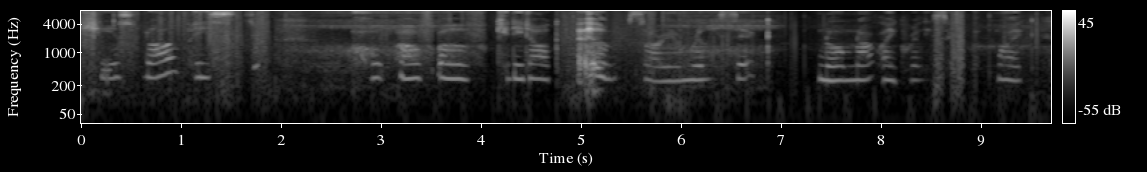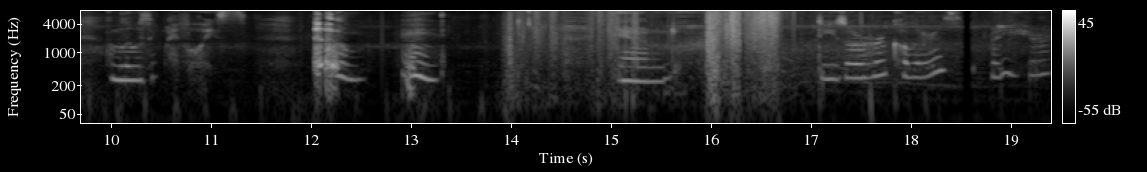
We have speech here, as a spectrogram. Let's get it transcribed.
she is not based off of Kitty Dog. Sorry, I'm really sick. No, I'm not like really sick, but like I'm losing my voice. and these are her colors right here.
